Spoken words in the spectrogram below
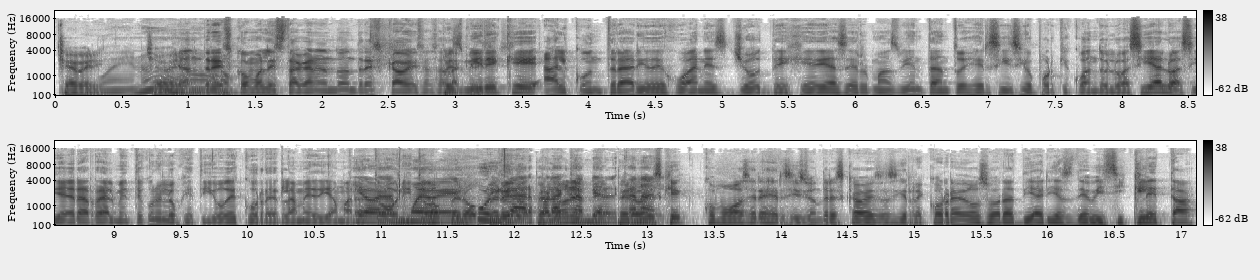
Chévere. Bueno. chévere. Andrés, ¿cómo le está ganando Andrés Cabezas a Pues la mire que al contrario de Juanes, yo dejé de hacer más bien tanto ejercicio porque cuando lo hacía, lo hacía era realmente con el objetivo de correr la media maratón y, mueve- todo. el pulgar para perdónenme, cambiar el pero canal. es que ¿cómo va a hacer ejercicio Andrés Cabezas y recorre dos horas diarias de bicicleta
